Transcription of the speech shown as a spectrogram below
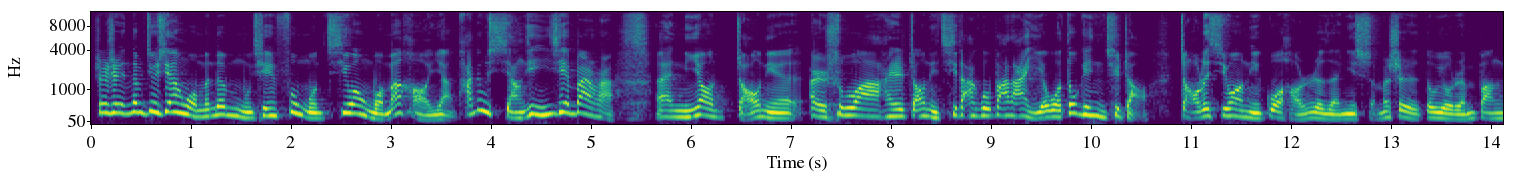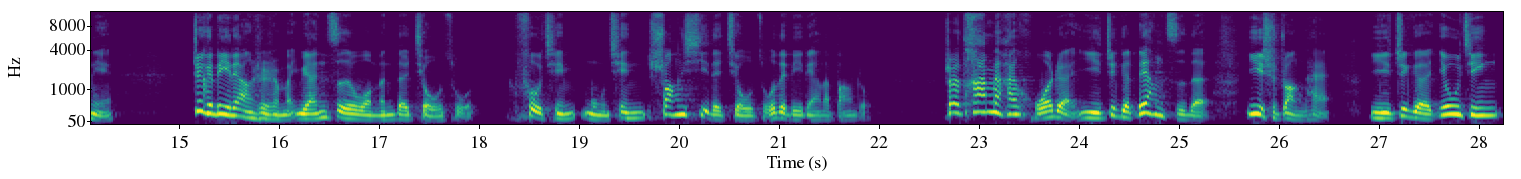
是不是？那么就像我们的母亲、父母希望我们好一样，他就想尽一切办法。哎，你要找你二叔啊，还是找你七大姑八大姨，我都给你去找。找了，希望你过好日子，你什么事都有人帮你。这个力量是什么？源自我们的九族，父亲、母亲双系的九族的力量的帮助。所以他们还活着，以这个量子的意识状态，以这个幽精。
